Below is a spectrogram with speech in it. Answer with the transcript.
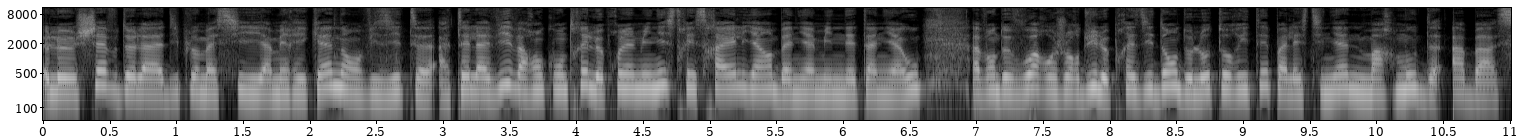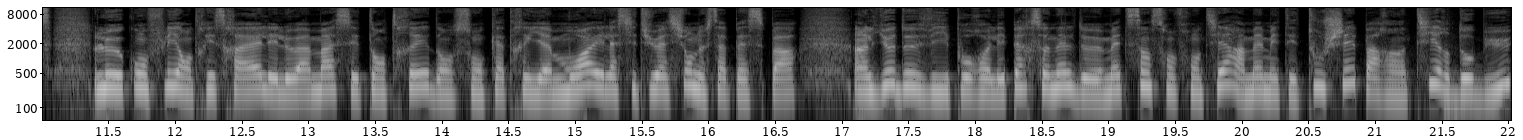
le chef de la diplomatie américaine en visite à Tel Aviv, a rencontré le premier ministre israélien Benjamin Netanyahou avant de voir aujourd'hui le président de l'autorité palestinienne Mahmoud Abbas. Le conflit entre Israël et le Hamas est entré dans son quatrième mois et la situation ne s'apaise pas. Un lieu de vie pour les personnels de Médecins sans frontières a même été touché par un tir d'obus.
